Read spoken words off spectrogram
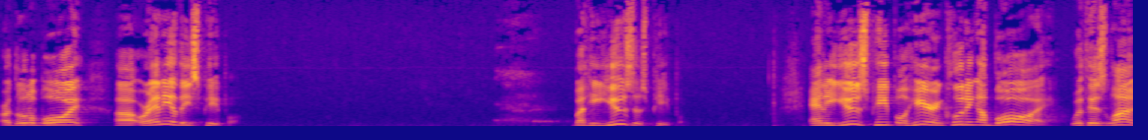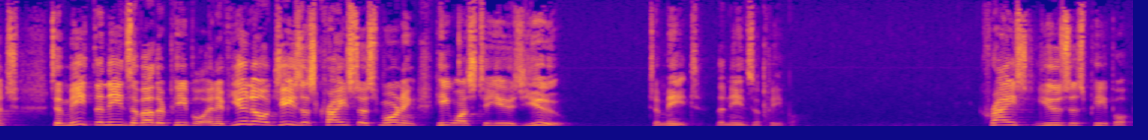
or the little boy uh, or any of these people. But he uses people. And he used people here, including a boy with his lunch, to meet the needs of other people. And if you know Jesus Christ this morning, he wants to use you to meet the needs of people. Christ uses people,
